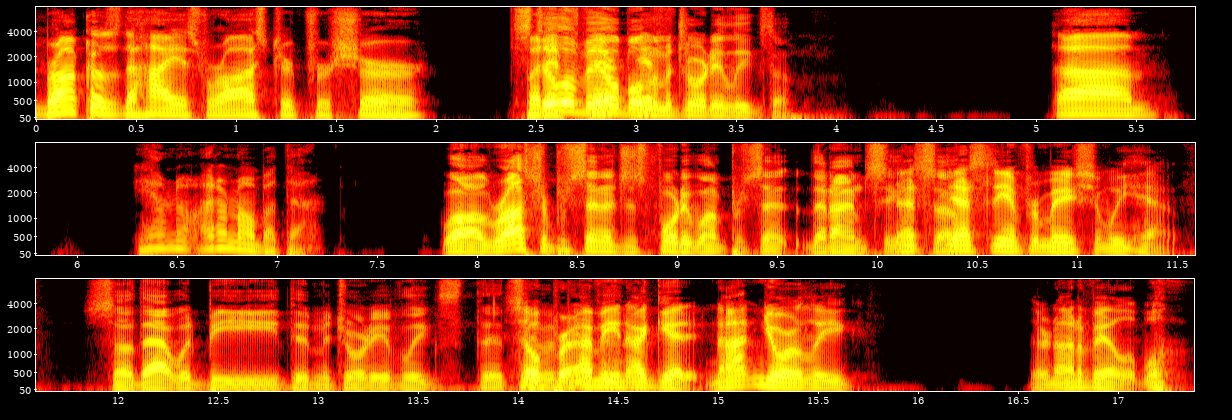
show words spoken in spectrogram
Broncos the highest rostered for sure. But Still if available in the majority of leagues though. Um, yeah, no, I don't know about that. Well, roster percentage is 41 percent that I'm seeing. That's so that's the information we have. so that would be the majority of leagues. That So they would per, be I mean, there. I get it. Not in your league. They're not available.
